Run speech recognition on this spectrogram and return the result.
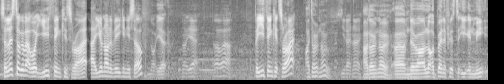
So let's talk about what you think is right. Uh, you're not a vegan yourself? Not yet. Not yet. Oh wow. But you think it's right? I don't know. You don't know. I don't know. Um, there are a lot of benefits to eating meat.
